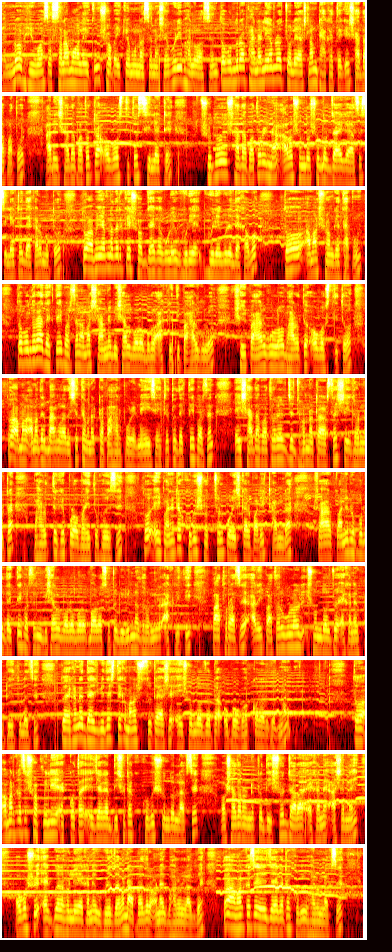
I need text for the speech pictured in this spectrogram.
Hello viewers, আসসালামু আলাইকুম। সবাই কেমন আছেন? আশা করি ভালো আছেন। তো বন্ধুরা ফাইনালি আমরা চলে আসলাম ঢাকা থেকে সাদা পাথর। আর এই সাদা পাথরটা অবস্থিত সিলেটে। শুধু সাদা পাথরই না আরও সুন্দর সুন্দর জায়গা আছে সিলেটে দেখার মতো। তো আমি আপনাদেরকে সব জায়গাগুলোই ঘুরিয়ে ঘুরে ঘুরে দেখাবো। তো আমার সঙ্গে থাকুন। তো বন্ধুরা, দেখতেই পারছেন আমার সামনে বিশাল বড় বড় আকৃতি পাহাড়গুলো। সেই পাহাড়গুলো ভারতে অবস্থিত। তো আমার, আমাদের বাংলাদেশে তেমন একটা পাহাড় পড়ে নেই সেইটা তো দেখতেই পারছেন, এই সাদা পাথরের যে ঝর্ণাটা আসছে, সেই ঝর্ণাটা ভারত থেকে প্রবাহিত হয়েছে। তো এই পানিটা খুবই সচ্ছল পরিষ্কার পানি, ঠান্ডা। আর পানির উপরে দেখতেই পাচ্ছেন বিশাল বড় বড় বড় ছোট বিভিন্ন ধরনের আকৃতি পাথর আছে আর এই পাথরগুলোর সৌন্দর্য এখানে ফুটিয়ে তুলেছে। তো এখানে দেশ বিদেশ থেকে মানুষ ছুটে আসে এই সৌন্দর্যটা উপভোগ করার জন্য। তো আমার কাছে সব মিলিয়ে এক কথায় এই জায়গার দৃশ্যটা খুবই সুন্দর লাগছে। অসাধারণ একটা দৃশ্য, যারা এখানে আসে নাই, অবশ্যই একবার হলে এখানে ঘুরে যাবেন, আপনাদের অনেক ভালো লাগবে। তো আমার কাছে এই জায়গাটা খুবই ভালো লাগছে।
